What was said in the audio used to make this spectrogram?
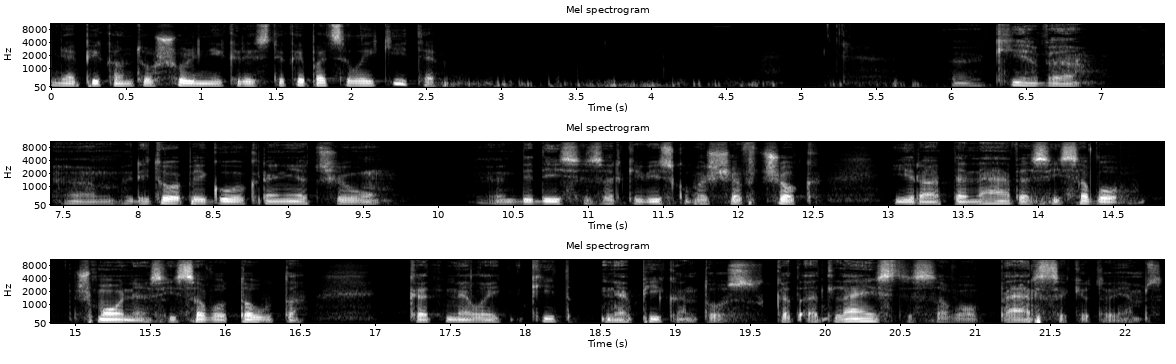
neapykanto šulnį kristi, kaip atsilaikyti. Kijeve rytų apieigų ukrainiečių didysis arkivyskupas Ševčiuk yra apeliavęs į savo žmonės, į savo tautą, kad nelaikyt neapykantos, kad atleisti savo persekiotojams.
